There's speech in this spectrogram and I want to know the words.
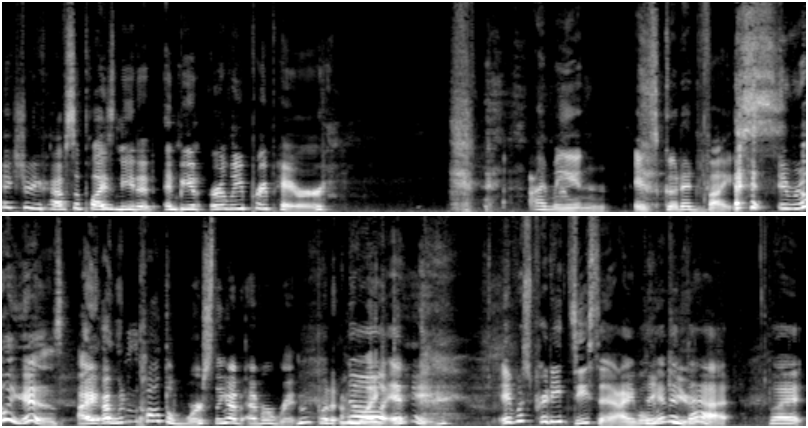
Make sure you have supplies needed and be an early preparer. I mean, it's good advice. It really is. I, I wouldn't call it the worst thing I've ever written, but I'm No, like, it- dang. It was pretty decent. I will Thank give it that. But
